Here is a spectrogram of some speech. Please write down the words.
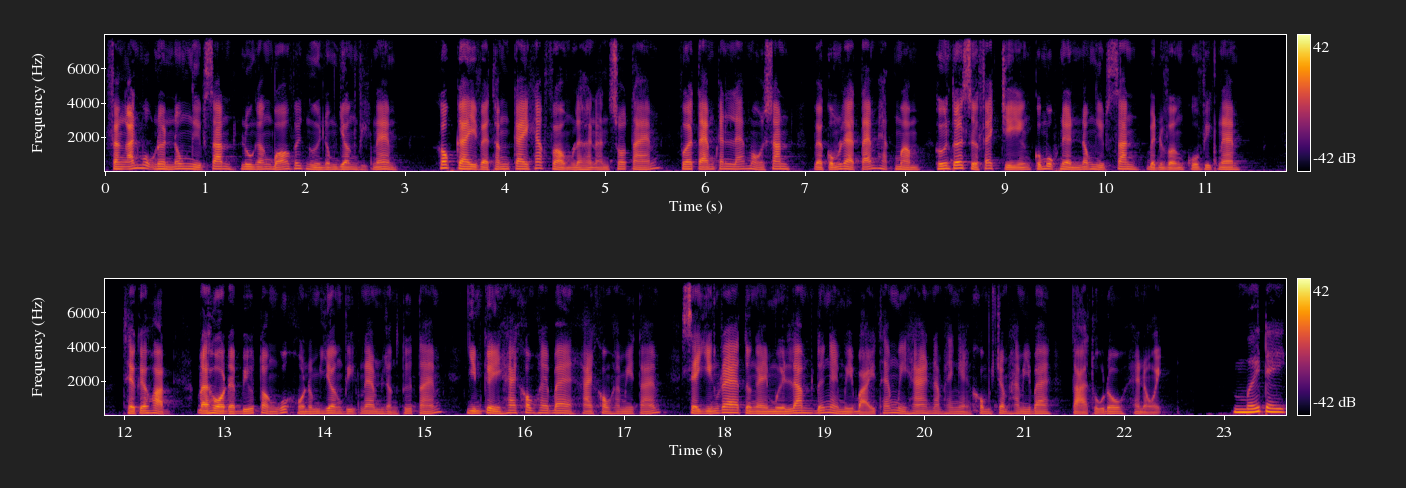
phản ánh một nền nông nghiệp xanh luôn gắn bó với người nông dân Việt Nam. Gốc cây và thân cây khát vọng là hình ảnh số 8 với 8 cánh lá màu xanh và cũng là 8 hạt mầm hướng tới sự phát triển của một nền nông nghiệp xanh bền vững của Việt Nam. Theo kế hoạch, Đại hội đại biểu toàn quốc Hội nông dân Việt Nam lần thứ 8, nhiệm kỳ 2023-2028 sẽ diễn ra từ ngày 15 đến ngày 17 tháng 12 năm 2023 tại thủ đô Hà Nội. Mới đây,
